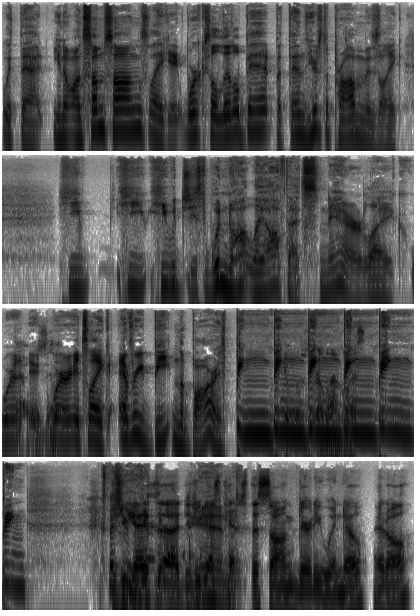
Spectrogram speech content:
with that. You know, on some songs like it works a little bit, but then here's the problem: is like he. He, he would just would not lay off that snare like where That it. where it's like every beat in the bar is bing bing was bing relentless. bing bing bing Did you guys uh, did you guys and- catch the song "Dirty Window" at all?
